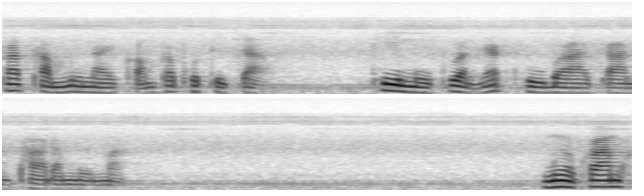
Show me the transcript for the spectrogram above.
พระธรรมวินัยของพระพุทธเจ้าที่หมู่เพื่อนและครูบาอาจารย์พาดำเนินมา เมื่อความเค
